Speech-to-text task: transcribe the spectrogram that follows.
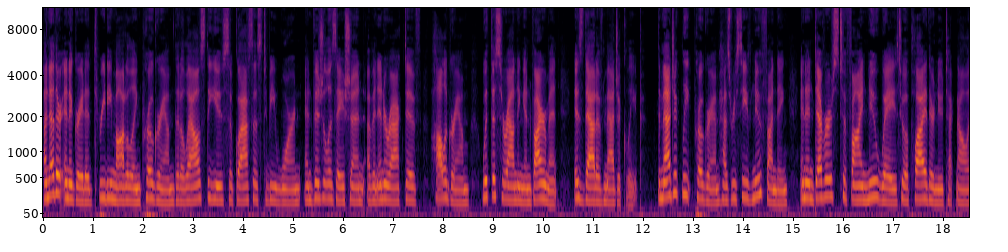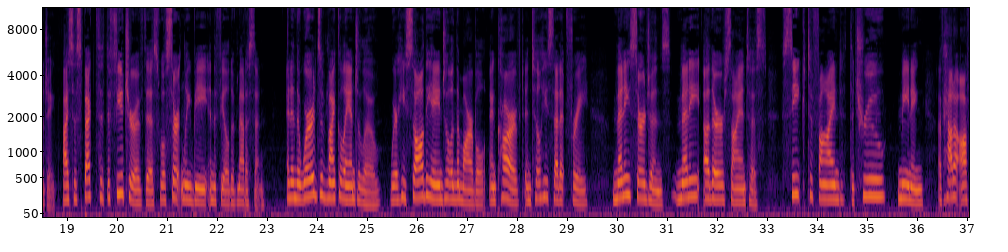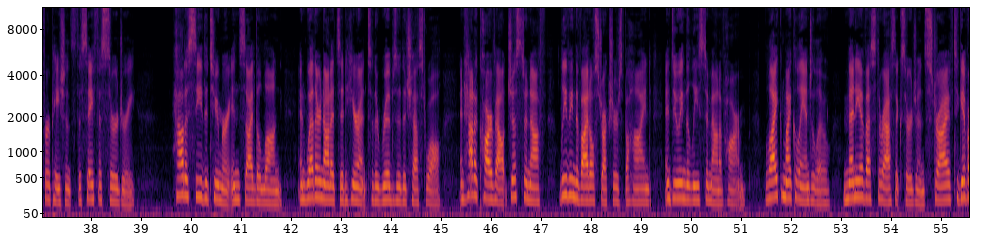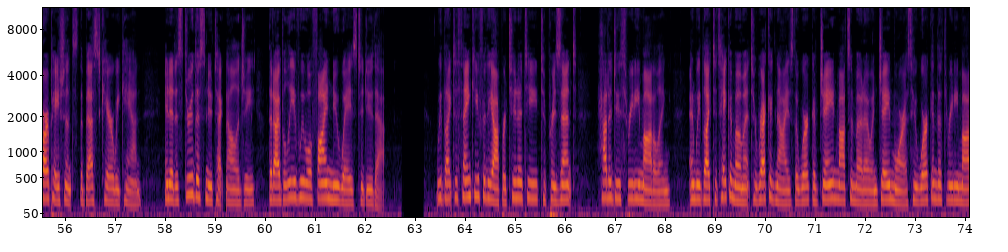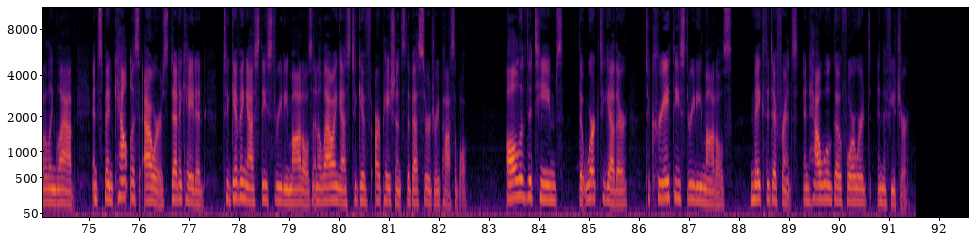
Another integrated 3D modeling program that allows the use of glasses to be worn and visualization of an interactive hologram with the surrounding environment is that of Magic Leap. The Magic Leap program has received new funding and endeavors to find new ways to apply their new technology. I suspect that the future of this will certainly be in the field of medicine. And in the words of Michelangelo, where he saw the angel in the marble and carved until he set it free, many surgeons, many other scientists seek to find the true meaning of how to offer patients the safest surgery, how to see the tumor inside the lung and whether or not it's adherent to the ribs or the chest wall, and how to carve out just enough, leaving the vital structures behind and doing the least amount of harm. Like Michelangelo, many of us thoracic surgeons strive to give our patients the best care we can, and it is through this new technology that I believe we will find new ways to do that. We'd like to thank you for the opportunity to present how to do 3D modeling, and we'd like to take a moment to recognize the work of Jane Matsumoto and Jay Morris, who work in the 3D modeling lab and spend countless hours dedicated to giving us these 3D models and allowing us to give our patients the best surgery possible. All of the teams that work together to create these 3D models make the difference in how we'll go forward in the future.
